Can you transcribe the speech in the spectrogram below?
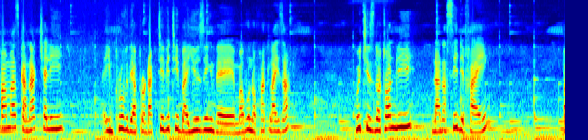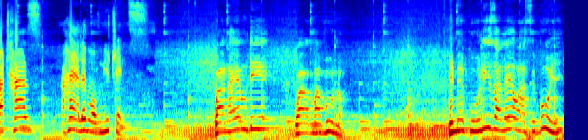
Farmers can actually improve their productivity by using the Mavuno fertilizer, which is not only nanacidifying but has a higher level of nutrients. Bwana MD wa Mavuno, nimekuuliza leo asubuhi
